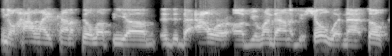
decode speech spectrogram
you know, highlights kind of fill up the, um, the, the hour of your rundown of your show, whatnot. So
